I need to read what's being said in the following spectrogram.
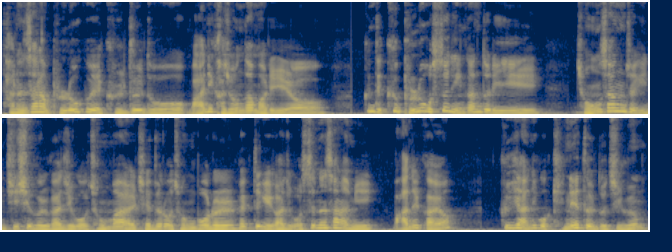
다른 사람 블로그의 글들도 많이 가져온단 말이에요. 근데 그 블로그 쓴 인간들이 정상적인 지식을 가지고 정말 제대로 정보를 획득해 가지고 쓰는 사람이 많을까요? 그게 아니고 걔네들도 지금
